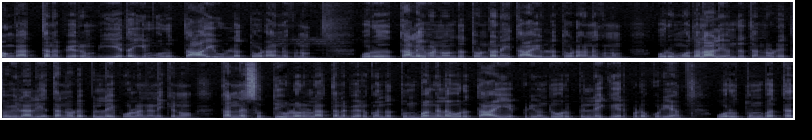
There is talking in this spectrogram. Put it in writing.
அவங்க அத்தனை பேரும் எதையும் ஒரு தாய் உள்ளத்தோடு அணுகணும். ஒரு தலைவன் வந்து தொண்டனை தாய் உள்ளத்தோடு அணுகணும். ஒரு முதலாளி வந்து தன்னுடைய தொழிலாளியை தன்னோட பிள்ளை போல நினைக்கணும். தன்னை சுற்றி உள்ளவர்கள் அத்தனை பேருக்கும் அந்த துன்பங்களை ஒரு தாய் எப்படி வந்து ஒரு பிள்ளைக்கு ஏற்படக்கூடிய ஒரு துன்பத்தை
